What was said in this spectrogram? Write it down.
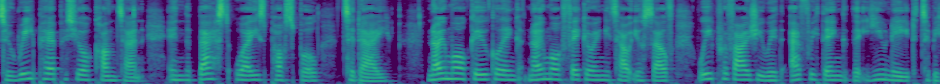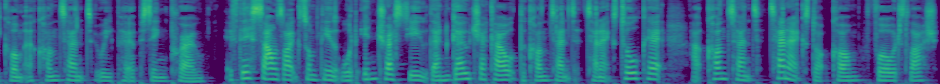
to repurpose your content in the best ways possible today. No more Googling, no more figuring it out yourself. We provide you with everything that you need to become a content repurposing pro. If this sounds like something that would interest you, then go check out the Content 10x Toolkit at content10x.com forward slash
